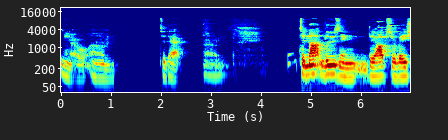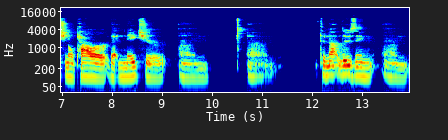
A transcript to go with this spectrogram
you know, um, to that. Um, to not losing the observational power that nature, um, um, to not losing um,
